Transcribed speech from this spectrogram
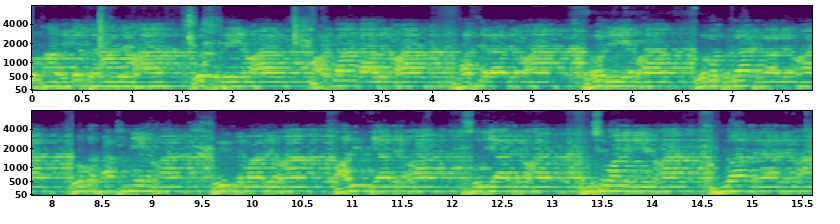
ओमा विकर्तनादर नमः। वत्सदे नमः मार्ताण्डादर नमः भास्करादर नमः, भवदे नमः लोकप्रकाशकादर नमः लोकसाक्षिणे नमः विक्रमादर नमः आदित्यादर नमः सूर्यादर नमः विश्वानिले नमः दिवाकरादर नमः,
